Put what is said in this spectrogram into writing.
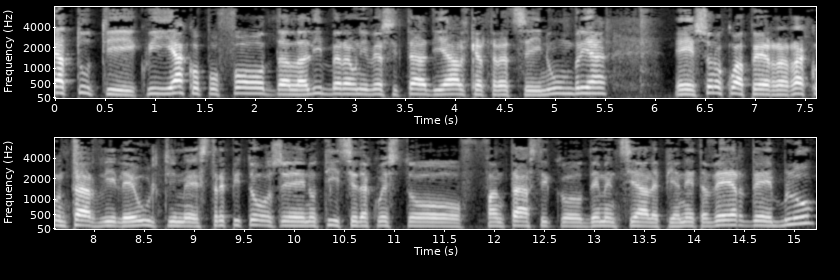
a tutti, qui Jacopo Fo dalla Libera Università di Alcatraz in Umbria e sono qua per raccontarvi le ultime strepitose notizie da questo fantastico demenziale pianeta verde e blu.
